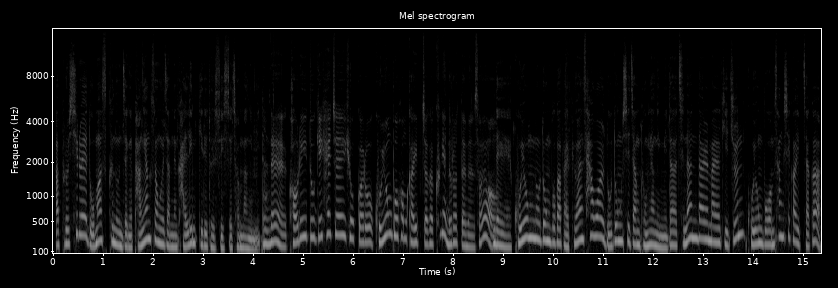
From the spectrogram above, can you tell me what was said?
앞으로 실외 노마스크 논쟁의 방향성을 잡는 갈림길이 될 수 있을 전망입니다. 네, 거리두기 해제 효과로 고용보험 가입자가 크게 늘었다면서요? 네, 고용노동 노동부가 발표한 4월 노동시장 동향입니다. 지난달 말 기준 고용보험 상시가입자가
